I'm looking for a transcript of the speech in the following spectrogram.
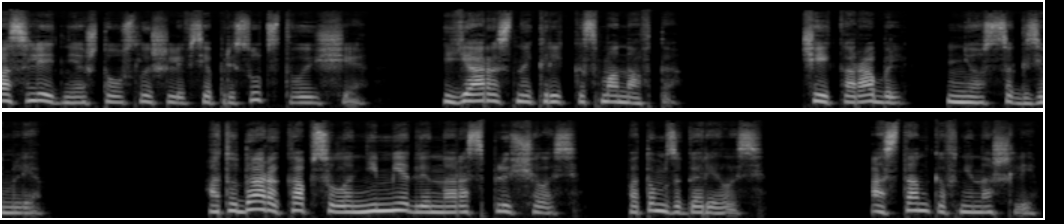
Последнее, что услышали все присутствующие — яростный крик космонавта, чей корабль несся к земле. От удара капсула немедленно расплющилась, потом загорелась. Останков не нашли.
